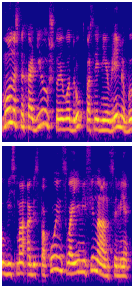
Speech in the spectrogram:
Монош находил, что его друг в последнее время был весьма обеспокоен своими финансами,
